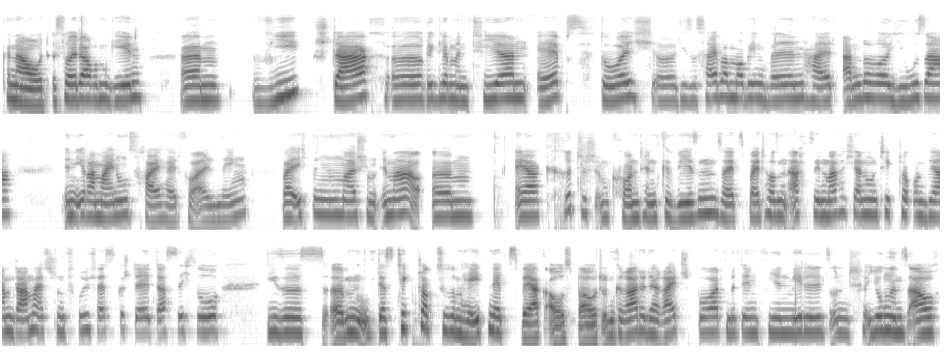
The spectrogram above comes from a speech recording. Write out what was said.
Genau, es soll darum gehen, ähm, wie stark äh, reglementieren Apps durch äh, diese Cybermobbing-Wellen halt andere User in ihrer Meinungsfreiheit vor allen Dingen. Weil ich bin nun mal schon immer ähm, eher kritisch im Content gewesen. Seit 2018 mache ich ja nun TikTok und wir haben damals schon früh festgestellt, dass sich so dieses, ähm, das TikTok zu so einem Hate-Netzwerk ausbaut. Und gerade der Reitsport mit den vielen Mädels und Jungens auch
